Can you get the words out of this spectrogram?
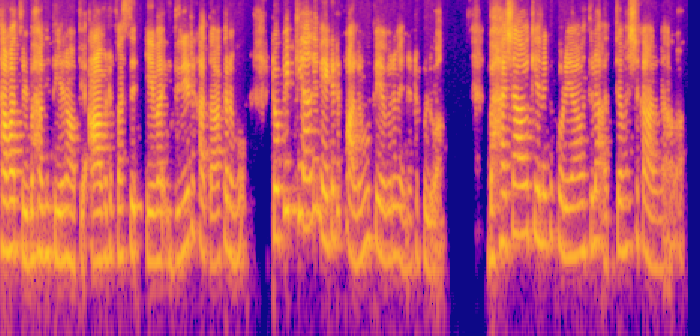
තවත් විභාග තියෙනවා අපි ආවට පස්සේ ඒවා ඉදිරියට කතා කරමු. ටොපික් කියන්නේ මේකට පළමු පියවර වෙන්නට පුළුවන්. භාෂාව කියන එක කොරියාව තුළ අත්‍යවශ්‍ය කාරණාවක්.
